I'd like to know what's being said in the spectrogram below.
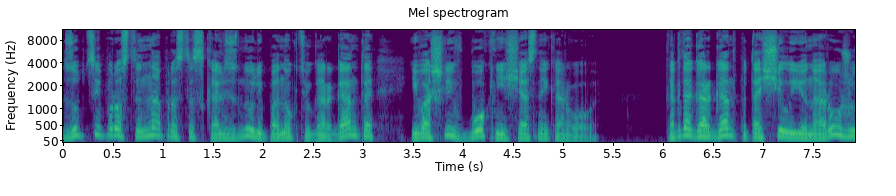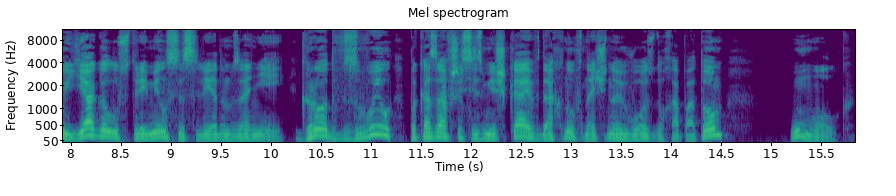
Зубцы просто-напросто скользнули по ногтю гарганта и вошли в бок несчастной коровы. Когда Гаргант потащил ее наружу, Ягол устремился следом за ней. Грот взвыл, показавшись из мешка и вдохнув ночной воздух, а потом умолк.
